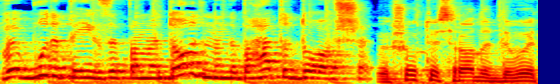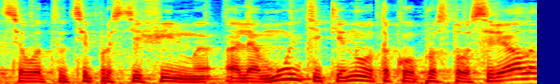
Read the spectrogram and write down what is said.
ви будете їх запам'ятовувати на набагато довше. Якщо хтось радить дивитися от ці прості фільми а-ля мультики, ну такого простого серіалу,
